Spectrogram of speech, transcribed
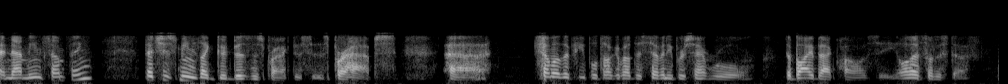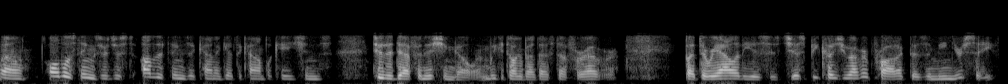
and that means something. That just means like good business practices, perhaps. Uh, some other people talk about the 70% rule, the buyback policy, all that sort of stuff. Well, all those things are just other things that kind of get the complications to the definition going. We could talk about that stuff forever. But the reality is, is just because you have a product doesn't mean you're safe.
